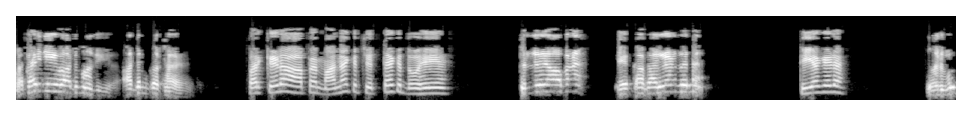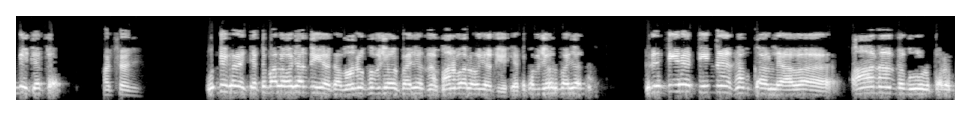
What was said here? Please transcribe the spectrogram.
ਕਥਾ ਹੀ ਜੀਵਾਤਮਾ ਦੀ ਹੈ ਆਤਮ ਕਥਾ ਹੈ। ਪਰ ਕਿਹੜਾ ਆਪ ਹੈ? ਮਨ ਹੈ ਕਿ ਚਿੱਤ ਹੈ ਕਿ ਦੋਹੇ ਹੈ? ਤਿੰਨੇ ਆਪ ਨੇ ਏਕਾ ਕਰ ਲੈਣ ਦੇ ਨੇ। ਤੀਆ ਕਿਹੜਾ? ਬੁੱਧੀ ਚਿੱਤ। ਅੱਛਾ ਜੀ। ਬੁੱਧੀ ਕਰੇ ਚਿੱਤ ਬਲ ਹੋ ਜਾਂਦੀ ਹੈ ਤਾਂ ਮਨ ਕਮਜ਼ੋਰ ਪੈ ਜਾਂਦਾ ਮਨ ਬਲ ਹੋ ਜਾਂਦੀ ਹੈ ਚਿੱਤ ਕਮਜ਼ੋਰ ਪੈ ਜਾਂਦਾ। ਤ੍ਰਿਤੀਏ ਤੀਨੇ ਸਭ ਕਰ ਲਿਆ ਵਾ ਆਨੰਦ ਮੂਲ ਪਰਮ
